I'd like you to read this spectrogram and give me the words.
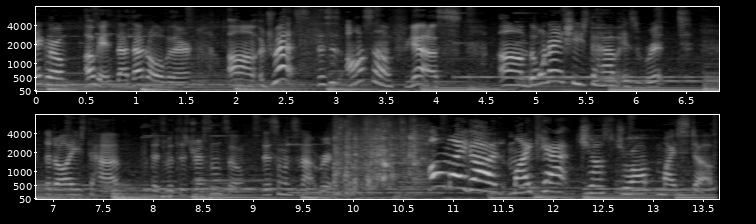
Hey girl. Okay, that that doll over there. Um, a dress. This is awesome. Yes. Um, the one I actually used to have is ripped. The doll I used to have with this dress on, so this one's not ripped. Oh my god, my cat just dropped my stuff.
